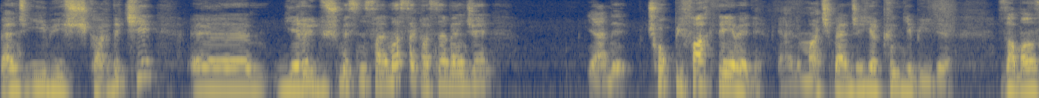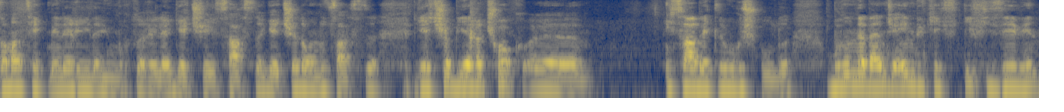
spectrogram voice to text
bence iyi bir iş çıkardı ki e, yere düşmesini saymazsak aslında bence yani çok bir fark değmedi. Yani maç bence yakın gibiydi. Zaman zaman tekmeleriyle, yumruklarıyla Geçe'yi sarstı. Geçe de onu sarstı. Geçe bir ara çok e, isabetli vuruş buldu. Bunun da bence en büyük eksikliği Fizev'in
